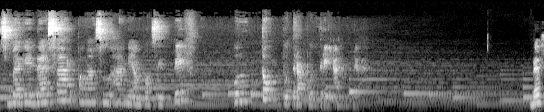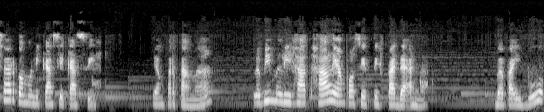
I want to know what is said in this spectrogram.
sebagai dasar pengasuhan yang positif untuk putra-putri Anda. Dasar komunikasi kasih. Yang pertama, lebih melihat hal yang positif pada anak. Bapak Ibu,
